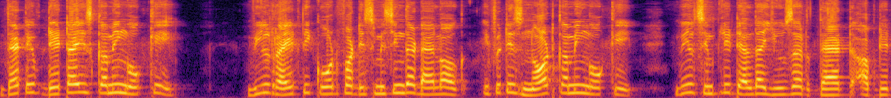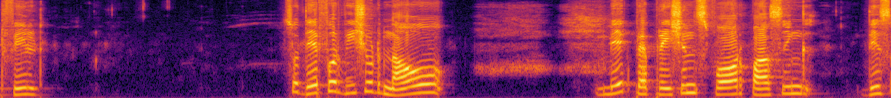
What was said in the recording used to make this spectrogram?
that if data is coming okay we'll write the code for dismissing the dialog. If it is not coming okay we'll simply tell the user that update failed so therefore we should now make preparations for passing this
